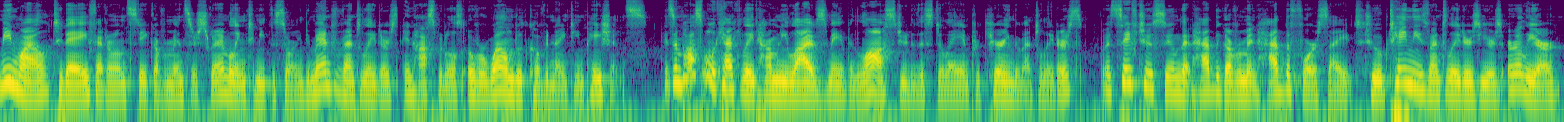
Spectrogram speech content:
Meanwhile, today, federal and state governments are scrambling to meet the soaring demand for ventilators in hospitals overwhelmed with COVID 19 patients. It's impossible to calculate how many lives may have been lost due to this delay in procuring the ventilators, but it's safe to assume that had the government had the foresight to obtain these ventilators years earlier,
